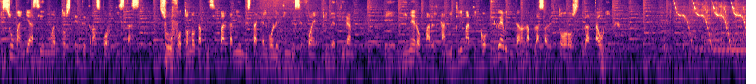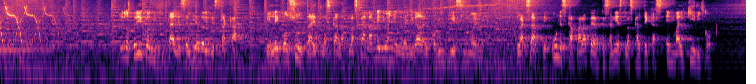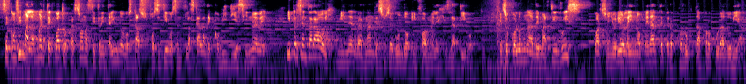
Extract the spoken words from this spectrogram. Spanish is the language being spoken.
y suman ya 100 muertos entre transportistas. Su fotonota principal también destaca el boletín de CEFOE que invertirán eh, dinero para el cambio climático y rehabilitarán la Plaza de Toros La Taurina. En los periódicos digitales el día de hoy destaca el e-consulta es Tlaxcala, Tlaxcala medio año de la llegada del COVID-19. Tlaxarte, un escaparate de artesanías tlaxcaltecas en Valquírico. Se confirma la muerte de cuatro personas y 31 nuevos casos positivos en Tlaxcala de COVID-19 y presentará hoy Minerva Hernández su segundo informe legislativo. En su columna de Martín Ruiz, Cuarto Señorío, la inoperante pero corrupta Procuraduría.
